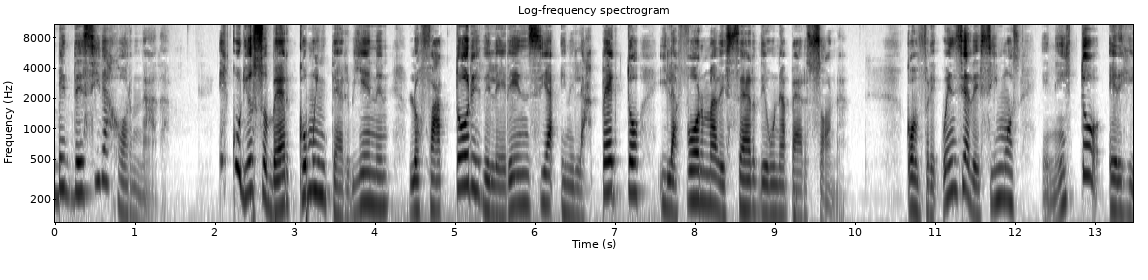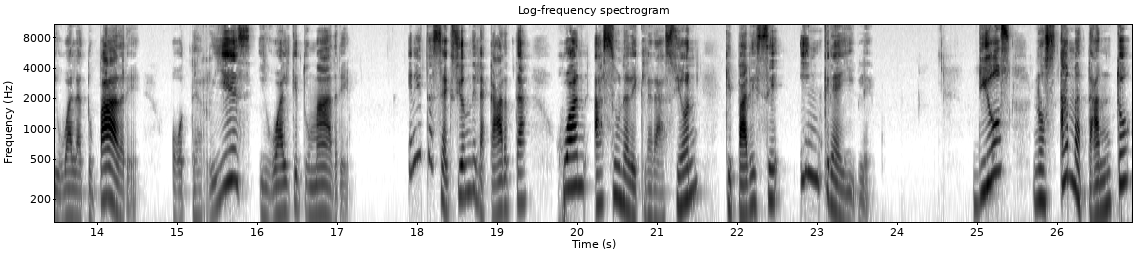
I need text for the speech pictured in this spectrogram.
Bendecida jornada. Es curioso ver cómo intervienen los factores de la herencia en el aspecto y la forma de ser de una persona. Con frecuencia decimos, en esto eres igual a tu padre, o te ríes igual que tu madre. En esta sección de la carta, Juan hace una declaración que parece increíble. Dios nos ama tanto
